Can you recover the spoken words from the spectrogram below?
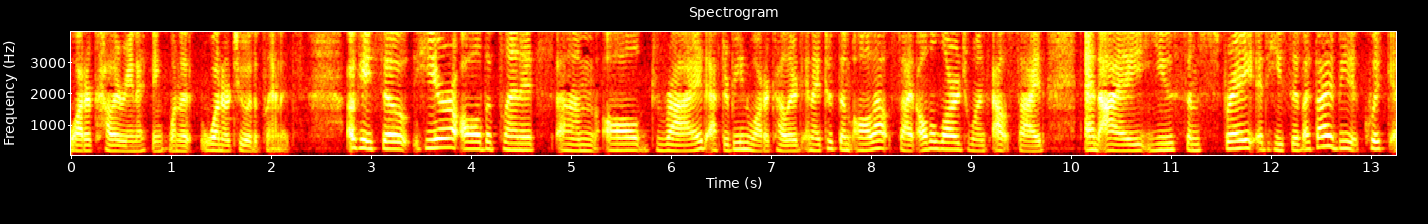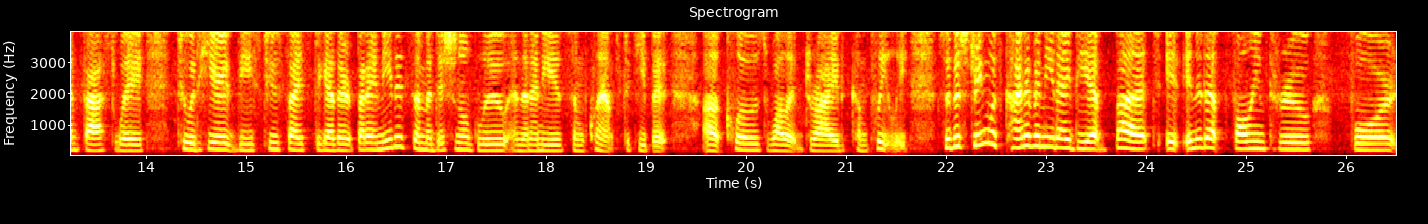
watercoloring, I think, one, one or two of the planets. Okay, so here are all the planets um, all dried after being watercolored, and I took them all outside, all the large ones outside, and I used some spray adhesive. I thought it'd be a quick and fast way to adhere these two sides together, but I needed some additional glue, and then I needed some clamps to keep it uh, closed while it dried completely. So the string was kind of a neat idea, but it ended up falling through for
